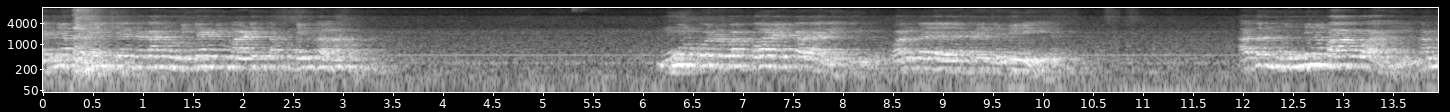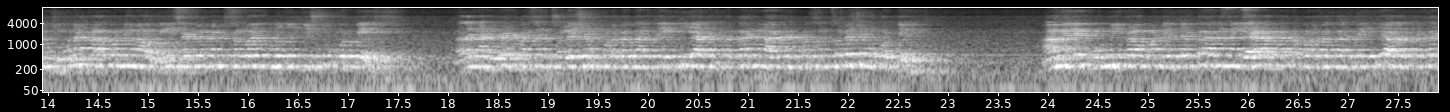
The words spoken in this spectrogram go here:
ಎಣ್ಣೆ ಪೊಟೆನ್ಷಿಯಲ್ ಜಾಗ ನಾವು ಡಿಸೈಡ್ ಮಾಡಿದ ತಪ್ಪು ನಿಮ್ದಲ್ಲ ಮೂರು ಕೋಟಿ ರೂಪಾಯಿ ಪರ್ ಎಕರ್ ಆಗೈತಿ ಒಂದು ಎಕರೆ ಜಮೀನಿಗೆ ಅದರ ಮುಂದಿನ ಭಾಗವಾಗಿ ನಮ್ಮ ಜೀವನ ಕಳ್ಕೊಂಡು ನಾವು ರೀಸೆಟಲ್ಮೆಂಟ್ ಸಲುವಾಗಿ ಓದಿದ್ದಿಷ್ಟು ಕೊಟ್ಟೆ ಅದನ್ನ ಹಂಡ್ರೆಡ್ ಪರ್ಸೆಂಟ್ ಸೊಲ್ಯೂಷನ್ ಕೊಡಬೇಕಂತ ಐತಿ ಅದ್ರ ಪ್ರಕಾರ ನೀವು ಹಂಡ್ರೆಡ್ ಪರ್ಸೆಂಟ್ ಸೊಲ್ಯೂಷನ್ ಕೊಟ್ಟೆ ಆಮೇಲೆ ಭೂಮಿ ಕಳ್ಕೊಂಡಿದ್ದಕ್ಕ ಅದನ್ನ ಎರಡು ಪಟ್ಟು ಕೊಡಬೇಕಂತ ಐತಿ ಅದ್ರ ಪ್ರಕಾರ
